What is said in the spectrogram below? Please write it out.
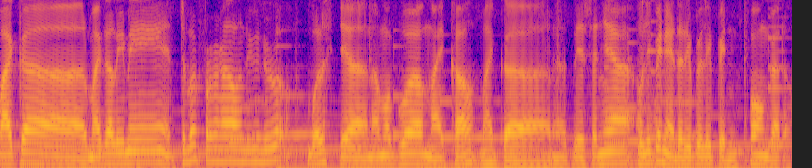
Michael, Michael ini coba perkenalan diri dulu, boleh? Ya, nama gua Michael. Michael. Ya, biasanya Filipin ya dari Filipin. oh enggak dong.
